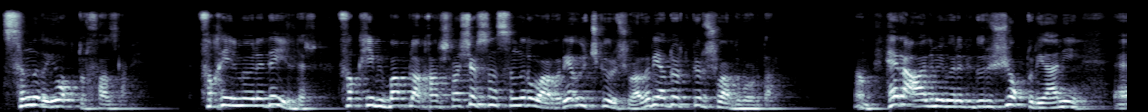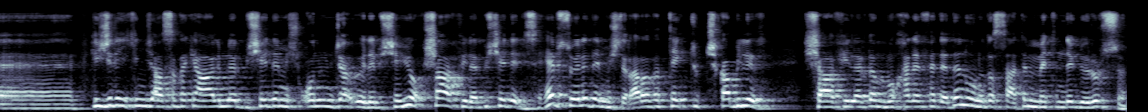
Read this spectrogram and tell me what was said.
sınırı yoktur fazla bir. Fıkıh ilmi öyle değildir. Fıkhi bir babla karşılaşırsın sınırı vardır. Ya üç görüş vardır ya dört görüş vardır orada. Ama her alime göre bir görüş yoktur. Yani e, Hicri 2. asırdaki alimler bir şey demiş. 10. öyle bir şey yok. Şafiler bir şey dediyse hepsi öyle demiştir. Arada tek tük çıkabilir. Şafilerden muhalefet eden onu da zaten metinde görürsün.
